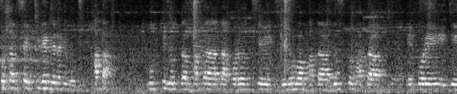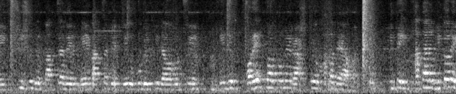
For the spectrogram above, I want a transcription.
সোশ্যাল সেফটি নেট যেটাকে বলছি, ভাতা। মুক্তিযোদ্ধা ভাতা, তারপরে হচ্ছে বিধবা ভাতা, দুস্থ ভাতা, এরপরে এই যে শিশুদের, বাচ্চাদের, মেয়ে বাচ্চাদের যে উপবৃত্তি দেওয়া হচ্ছে, এই যে হরেক রকমের রাষ্ট্রীয় ভাতা দেওয়া হয়। কিন্তু এই ভাতার ভিতরে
